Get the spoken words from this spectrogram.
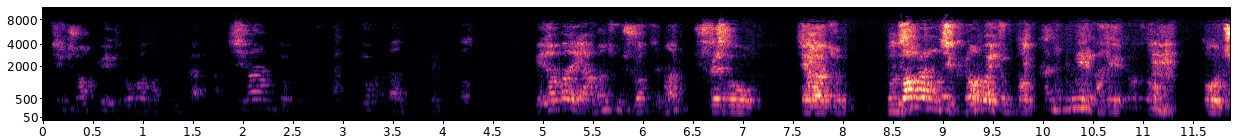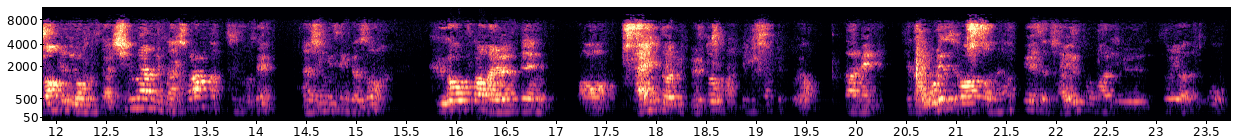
확실히 중학교에 들어가다 보니까 약간 시간적으로 좀 많이 부족하다는 느낌을 받아서 예전보다 양은 좀 줄었지만 그래도 제가 좀 분석이라든지 그런 거에 좀 더 큰 흥미를 가지게 되어서 또 중학교 들어오면서 심리학이나 철학 같은 것에 관심이 생겨서 그것과 관련된 어, 바인더를 별도로 만들기 시작했고요. 그 다음에 제가 올해 들어왔던 학교에서 자유 동아리를 개설해가지고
